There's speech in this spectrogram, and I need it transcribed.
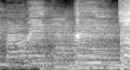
mommy, be.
